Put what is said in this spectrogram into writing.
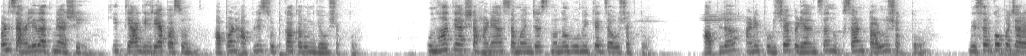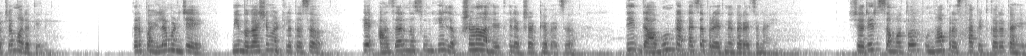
पण चांगली बातमी अशी की त्या घेऱ्यापासून आपण आपली सुटका करून घेऊ शकतो. पुन्हा त्या शहाण्या समंजस मनोभूमिकेत जाऊ शकतो. आपलं आणि पुढच्या पिढ्यांचं नुकसान टाळू शकतो निसर्गोपचाराच्या मदतीने. तर पहिलं म्हणजे मी बघाशी म्हटलं तसं हे आजार नसून ही लक्षणं आहेत हे लक्षात ठेवायचं. ती दाबून टाकायचा प्रयत्न करायचा नाही. शरीर समतोल पुन्हा प्रस्थापित करत आहे.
